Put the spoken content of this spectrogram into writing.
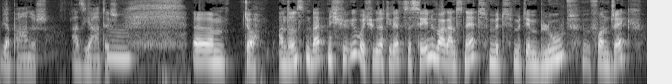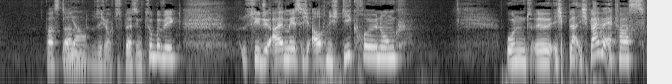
japanisch asiatisch. Mhm. Ähm, tja, ansonsten bleibt nicht viel übrig. Wie gesagt, die letzte Szene war ganz nett mit, mit dem Blut von Jack, was dann ja. sich auf das Blessing zubewegt. CGI-mäßig auch nicht die Krönung. Und äh, ich, ble ich bleibe etwas,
